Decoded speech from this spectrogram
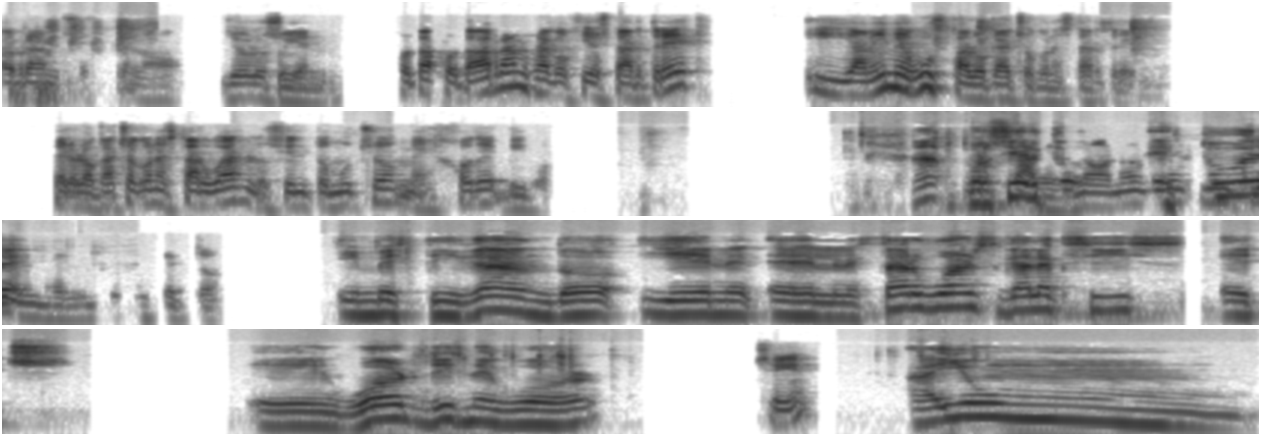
Abrams no yo lo soy bien. JJ Abrams ha cogido Star Trek y a mí me gusta lo que ha hecho con Star Trek pero lo que ha hecho con Star Wars lo siento mucho me jode vivo Ah, por cierto, no, no, no estuve- investigando y en el, el Star Wars Galaxy's Edge, en World Disney World, sí hay un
